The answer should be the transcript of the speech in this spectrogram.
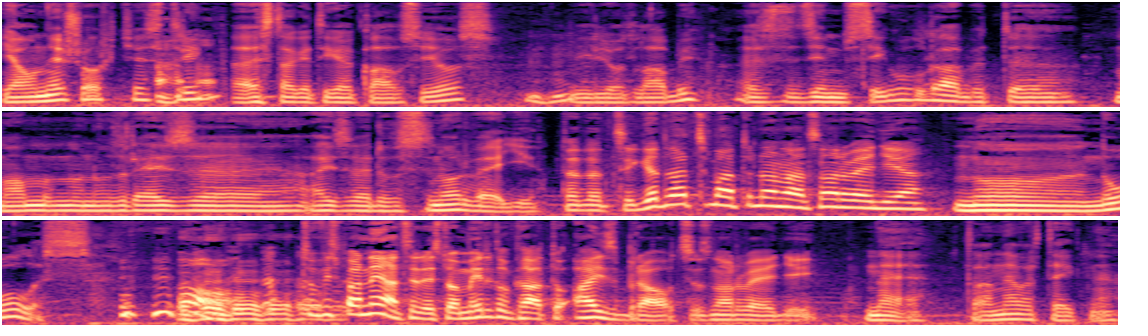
jauniešu orķestrī. Aha. Es tagad tikai klausījos, mm Mhm. -hmm. bija ļoti labi. Es dzimu Siguldā, bet uh, mamma man uzreiz uh, aizveda uz Norvēģiju. Tad cik gadu vecumā tu nonāci Norvēģijā? No nulles. Oh, tu vispār neatceries to mirkli, kā tu aizbrauci uz Norvēģiju. Nē, tā nevar teikt. Ne.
